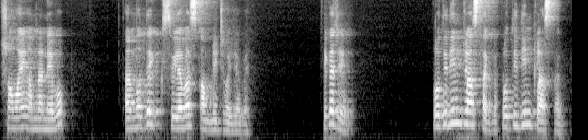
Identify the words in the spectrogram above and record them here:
সময় আমরা নেব। তার মধ্যে সিলেবাস কমপ্লিট হয়ে যাবে। ঠিক আছে? প্রতিদিন ক্লাস থাকবে, প্রতিদিন ক্লাস থাকবে,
